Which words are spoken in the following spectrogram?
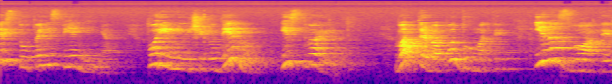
Чотири ступені сп'яніння, порівнюючи людину із твариною. Вам треба подумати і назвати,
